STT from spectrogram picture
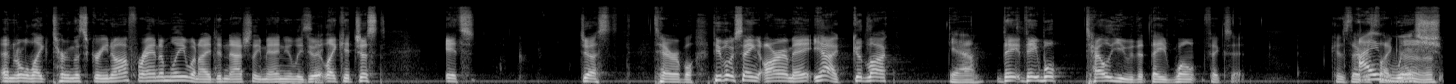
and it'll like turn the screen off randomly when I didn't actually manually do it. Like it just, it's just terrible. People are saying RMA. Yeah, good luck. Yeah. they they will tell you that they won't fix it because they're I like wish "Uh."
